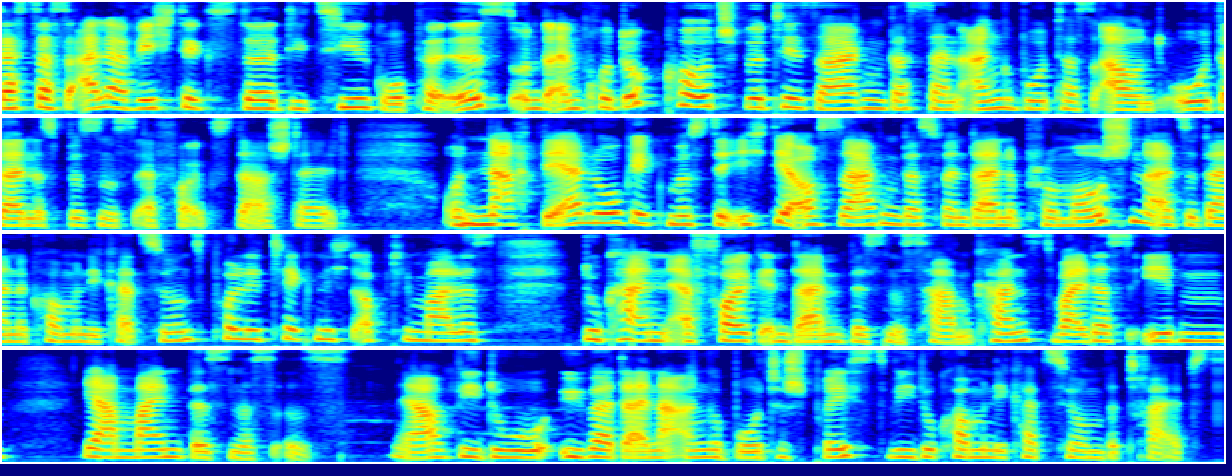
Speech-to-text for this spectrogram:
dass das Allerwichtigste die Zielgruppe ist. Und ein Produktcoach wird dir sagen, dass dein Angebot das A und O deines Businesserfolgs darstellt. Und nach der Logik müsste ich dir auch sagen, dass wenn deine Promotion, also deine Kommunikationspolitik nicht optimal ist, du keinen Erfolg in deinem Business haben kannst, weil das eben ja mein Business ist ja, wie du über deine Angebote sprichst, wie du Kommunikation betreibst.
